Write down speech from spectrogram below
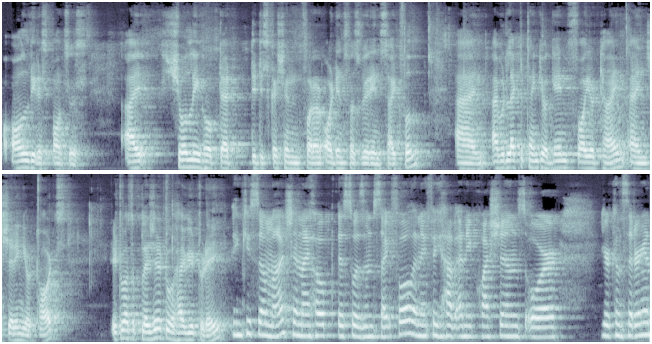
all the responses. I surely hope that the discussion for our audience was very insightful. And I would like to thank you again for your time and sharing your thoughts. It was a pleasure to have you today. Thank you so much. And I hope this was insightful. And if you have any questions or you're considering an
